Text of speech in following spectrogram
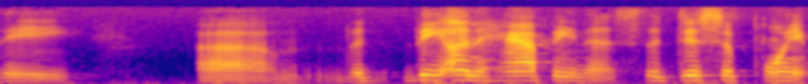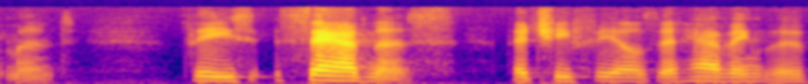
the, um, the, the unhappiness, the disappointment, the sadness that she feels at having the,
